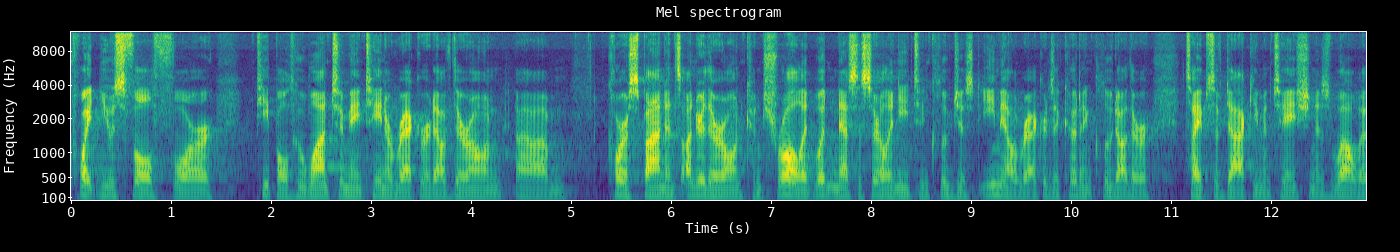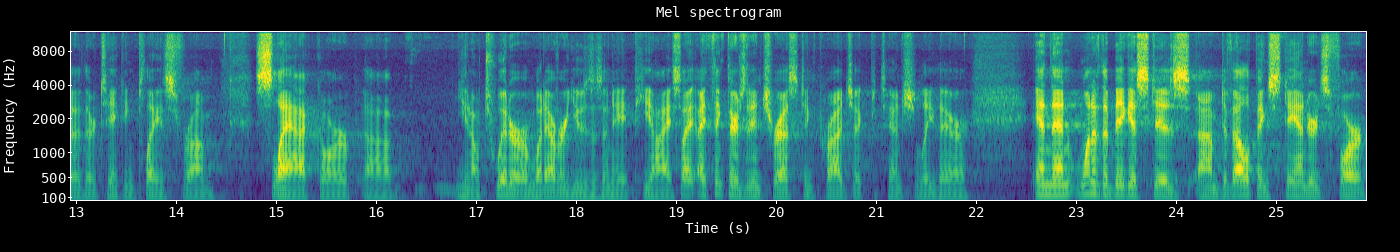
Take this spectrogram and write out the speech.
quite useful for people who want to maintain a record of their own um, correspondence under their own control. It wouldn't necessarily need to include just email records. It could include other types of documentation as well, whether they're taking place from Slack or uh, you know, Twitter or whatever uses an API. So I, I, think there's an interesting project potentially there. And then one of the biggest is um, developing standards for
